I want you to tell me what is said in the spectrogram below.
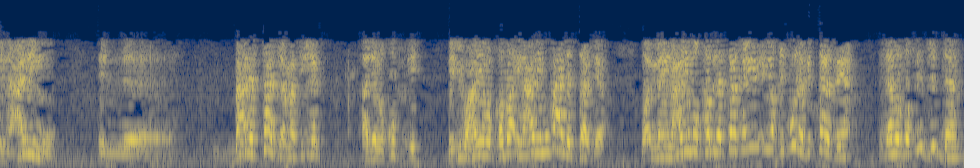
إن علموا بعد التاسع ما في شك. هذا الوقوف يجب عليهم القضاء. إن علموا بعد التاسع. وأما إن علموا قبل التاسع يقفون في التاسع. الأمر بسيط جدا.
